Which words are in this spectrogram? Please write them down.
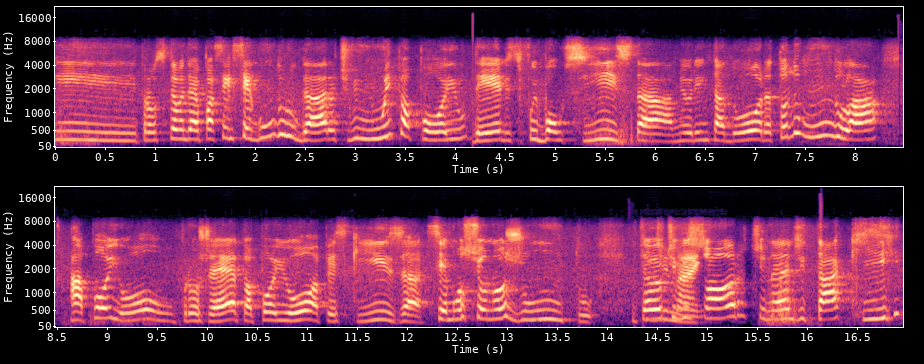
e para você ter uma ideia, eu passei em segundo lugar, eu tive muito apoio deles, fui bolsista, minha orientadora, todo mundo lá apoiou o projeto, apoiou a pesquisa, se emocionou junto. Então eu tive sorte, né, de estar tá aqui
